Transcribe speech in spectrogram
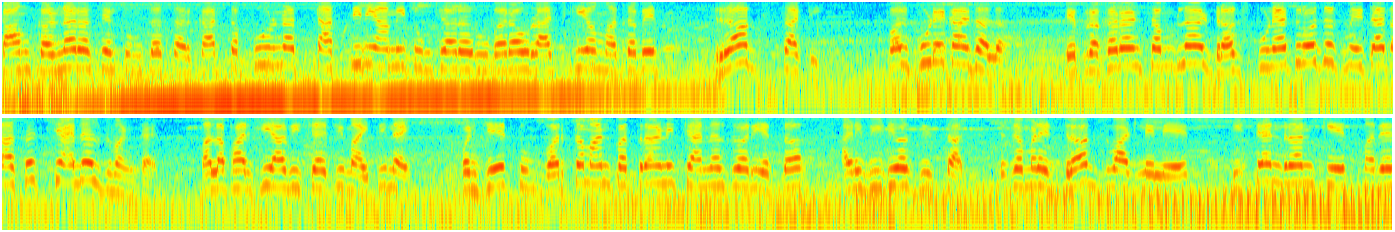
काम करणार असेल तुमचं सरकार तर पूर्ण ताकदीने आम्ही तुमच्यावर उभं राहू राजकीय मतभेद ड्रग्ससाठी. पण पुढे काय झालं? हे प्रकरण संपलं. ड्रग्ज पुण्यात रोजच मिळतात असं चॅनल्स म्हणतात मला फारशी या विषयाची माहिती नाही. पण जे तुम वर्तमानपत्र आणि चॅनल्सवर येतं आणि व्हिडिओज दिसतात त्याच्यामुळे ड्रग्ज वाढलेले आहेत. हिट अँड रन केसमध्ये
